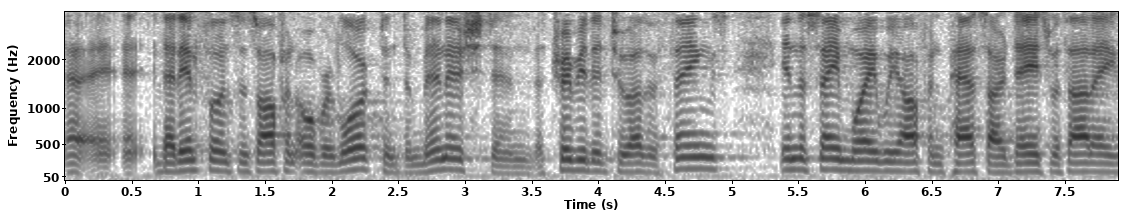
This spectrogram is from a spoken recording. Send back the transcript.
uh, uh that influence is often overlooked and diminished and attributed to other things. In the same way, we often pass our days without a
